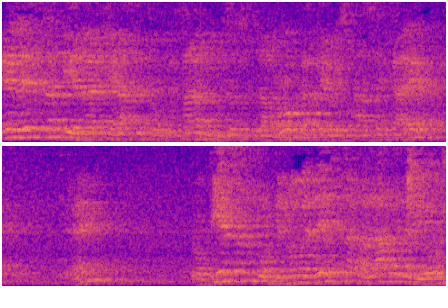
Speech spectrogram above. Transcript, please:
Él es la piedra que hace tropezar a muchos, la roca que los hace caer. ¿Eh? Tropiezan porque no obedecen la palabra de Dios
